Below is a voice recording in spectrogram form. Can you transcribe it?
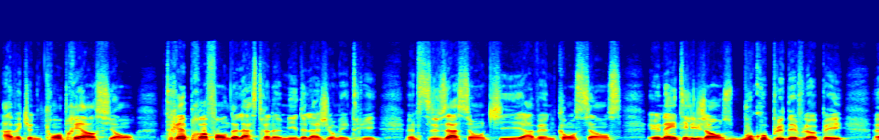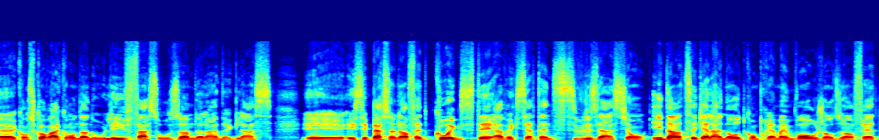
avec une compréhension très profonde de l'astronomie de la géométrie. Une civilisation qui avait une conscience et une intelligence beaucoup plus développée euh, qu'on ce qu'on raconte dans nos livres face aux hommes de l'ère de glace. Et, et ces personnes en fait, coexistaient avec certaines civilisations identiques à la nôtre, qu'on pourrait même voir aujourd'hui, en fait,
